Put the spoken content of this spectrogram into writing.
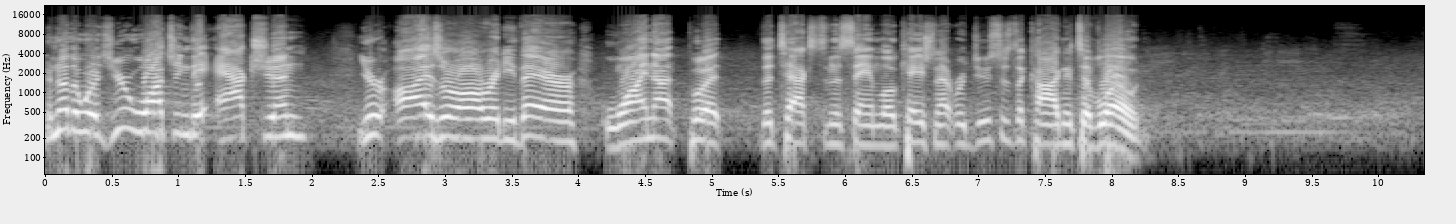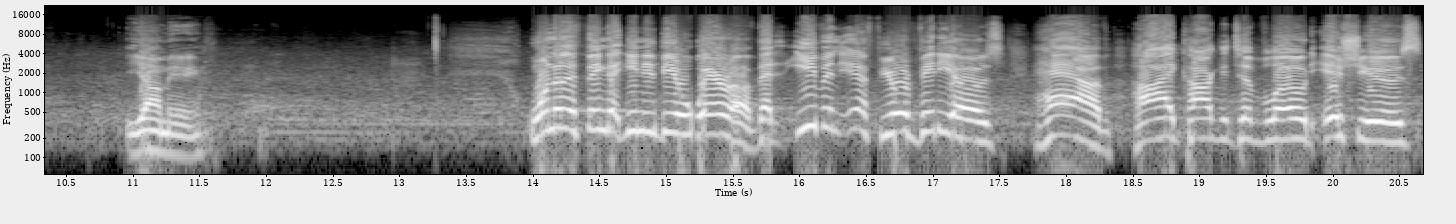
In other words, you're watching the action. Your eyes are already there. Why not put the text in the same location? That reduces the cognitive load. Yummy. One other thing that you need to be aware of, that even if your videos have high cognitive load issues,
